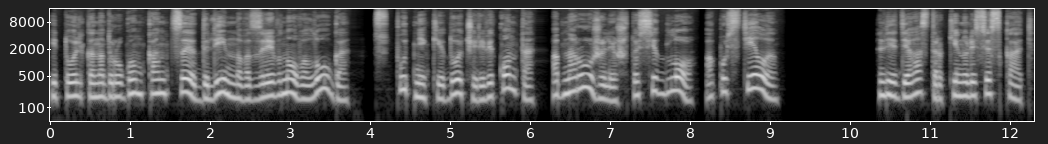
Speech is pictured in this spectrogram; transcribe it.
И только на другом конце длинного заливного луга Спутники дочери Виконта обнаружили, что седло опустело. Леди Астер кинулись искать,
